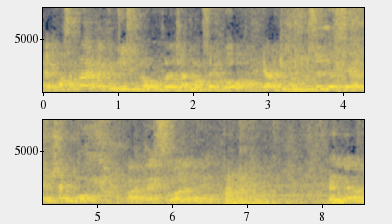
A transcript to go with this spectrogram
É, passa para ela que diz que não, o colegiado não aceitou, e ela que procura o CNDCE e o Ministério Público. Rapaz, tá suando, né? Entendeu, Daniel?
